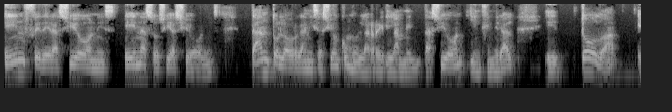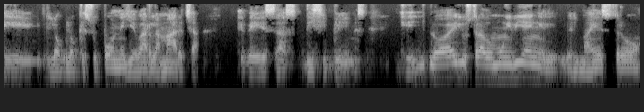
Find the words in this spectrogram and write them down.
en federaciones, en asociaciones, tanto la organización como la reglamentación y en general eh, toda eh, lo, que supone llevar la marcha de esas disciplinas. lo ha ilustrado muy bien el, el maestro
